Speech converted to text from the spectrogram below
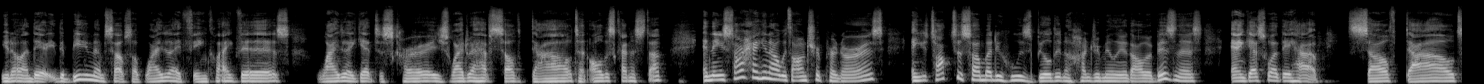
you know, and they're, they're beating themselves up. Why do I think like this? Why do I get discouraged? Why do I have self doubt and all this kind of stuff? And then you start hanging out with entrepreneurs and you talk to somebody who's building a hundred million dollar business. And guess what? They have self doubt.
